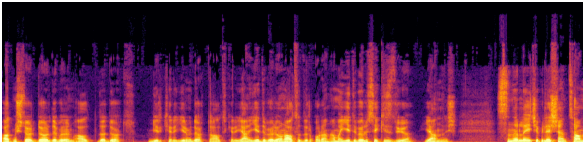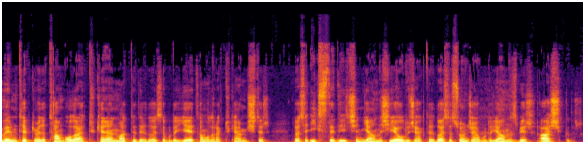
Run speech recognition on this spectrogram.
64 4'e bölelim. 6'da 4 bir kere 24'te 6 kere. Yani 7 bölü 16'dır oran ama 7 bölü 8 diyor. Yanlış. Sınırlayıcı bileşen tam verimli tepkimede tam olarak tükenen maddedir. Dolayısıyla burada Y tam olarak tükenmiştir. Dolayısıyla X dediği için yanlış Y olacaktır. Dolayısıyla son cevap burada yalnız bir A şıkkıdır.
